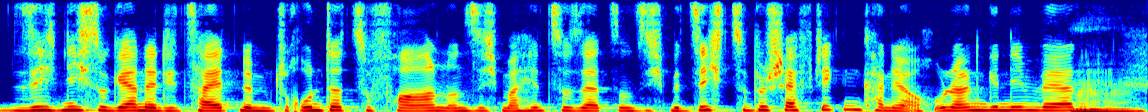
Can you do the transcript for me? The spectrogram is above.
sich nicht so gerne die Zeit nimmt, runterzufahren und sich mal hinzusetzen und sich mit sich zu beschäftigen. Kann ja auch unangenehm werden. Mhm.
